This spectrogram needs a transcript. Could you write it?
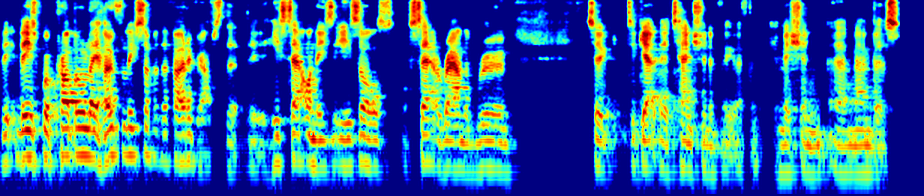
th- these were probably, hopefully, some of the photographs that, he set on these easels or set around the room to to get the attention of the, of the commission uh, members.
